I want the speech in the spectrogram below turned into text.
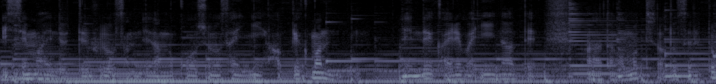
1000万円で売ってる不動産の値段の交渉の際に800万円で買えればいいなってあなたが思ってたとすると、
